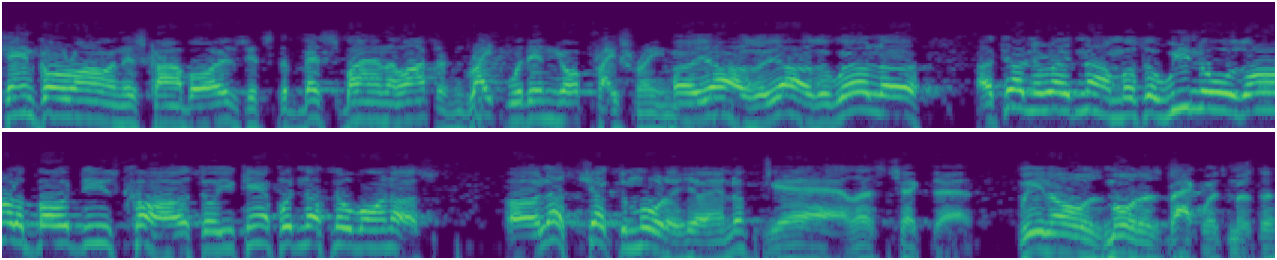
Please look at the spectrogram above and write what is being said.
Can't go wrong on this car, boys. It's the best buy in the lot and right within your price range. Uh, yowza, yowza. Well, uh, I tell you right now, mister, we knows all about these cars, so you can't put nothing over on us. Uh, let's check the motor here, Andy. Yeah, let's check that. We knows motors backwards, mister.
